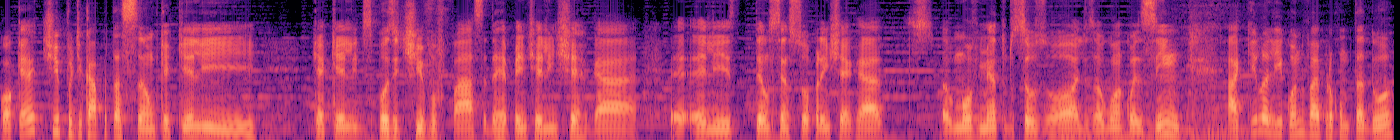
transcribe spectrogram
qualquer tipo de captação que aquele que aquele dispositivo faça, de repente ele enxergar, ele ter um sensor para enxergar o movimento dos seus olhos, alguma coisa assim, aquilo ali quando vai para o computador,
